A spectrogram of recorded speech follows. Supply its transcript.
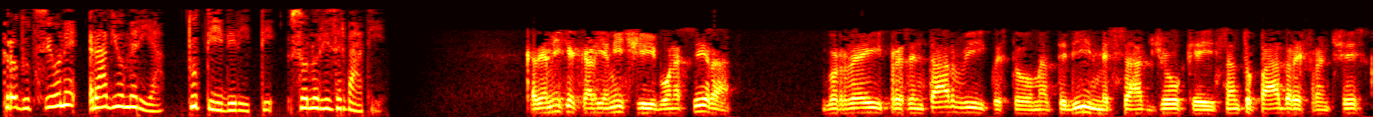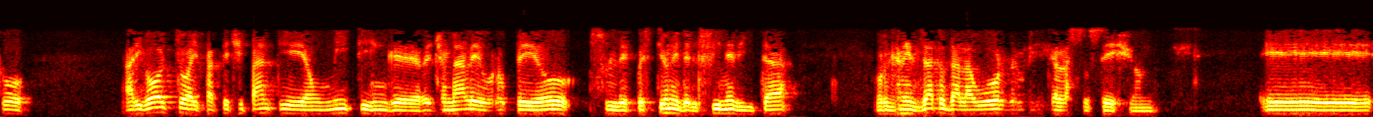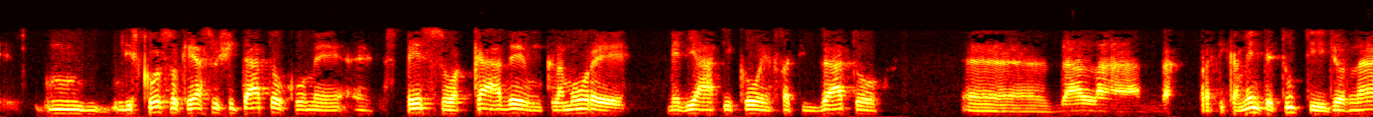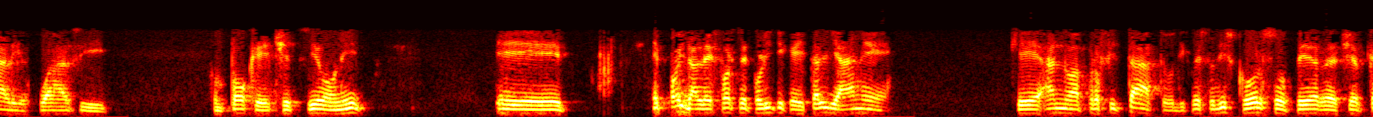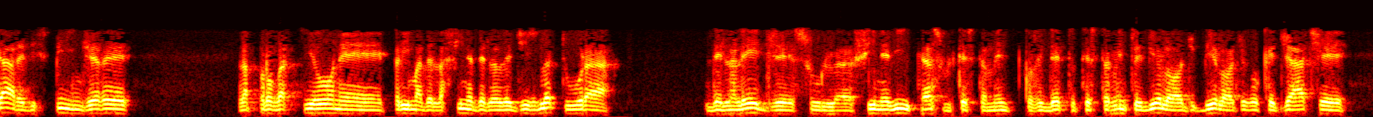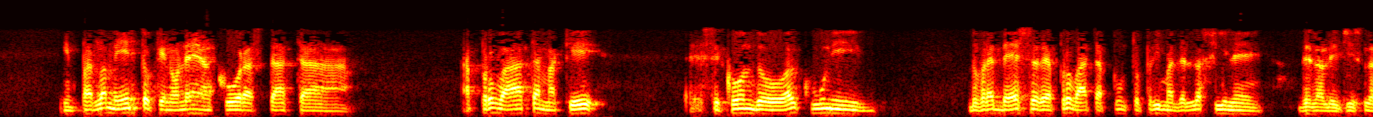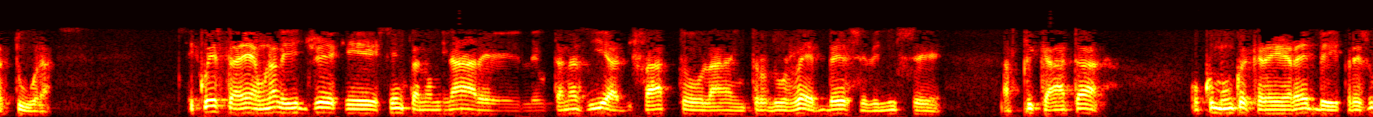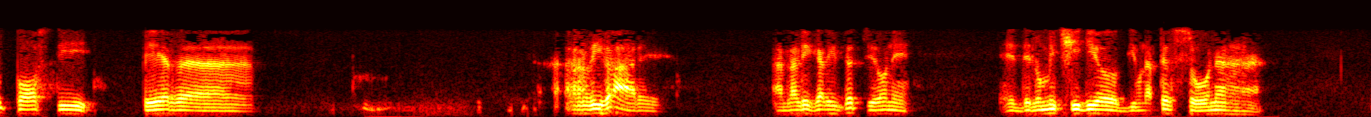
Produzione Radio Maria. Tutti i diritti sono riservati. Cari amiche e cari amici, buonasera. Vorrei presentarvi questo martedì il messaggio che il Santo Padre Francesco ha rivolto ai partecipanti a un meeting regionale europeo sulle questioni del fine vita organizzato dalla World Medical Association. E un discorso che ha suscitato, come eh, spesso accade, un clamore mediatico enfatizzato eh, dalla, da praticamente tutti i giornali o quasi con poche eccezioni e, e poi dalle forze politiche italiane che hanno approfittato di questo discorso per cercare di spingere l'approvazione prima della fine della legislatura della legge sul fine vita, sul testamento, cosiddetto testamento biologico, biologico che giace in Parlamento, che non è ancora stata approvata, ma che eh, secondo alcuni dovrebbe essere approvata appunto prima della fine della legislatura. E questa è una legge che senza nominare l'eutanasia di fatto la introdurrebbe se venisse applicata o comunque creerebbe i presupposti per uh, arrivare alla legalizzazione eh, dell'omicidio di una persona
